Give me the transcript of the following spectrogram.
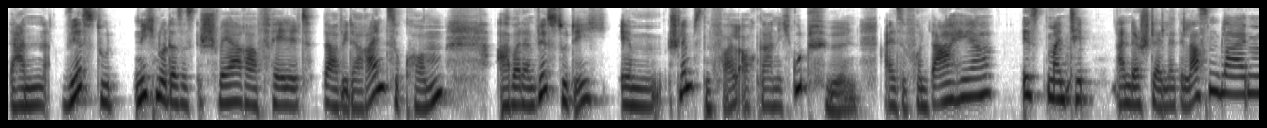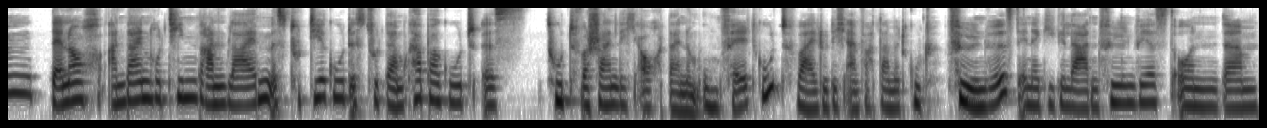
dann wirst du nicht nur, dass es schwerer fällt, da wieder reinzukommen, aber dann wirst du dich im schlimmsten Fall auch gar nicht gut fühlen. Also von daher ist mein Tipp an der Stelle gelassen bleiben, dennoch an deinen Routinen dranbleiben. Es tut dir gut, es tut deinem Körper gut, es tut wahrscheinlich auch deinem Umfeld gut, weil du dich einfach damit gut fühlen wirst, energiegeladen fühlen wirst. Und ähm,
